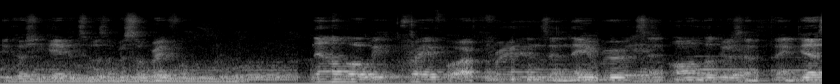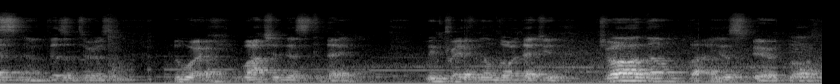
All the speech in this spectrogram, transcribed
because You gave it to us, and we're so grateful. Now, Lord, we pray for our friends and neighbors and onlookers and, and guests and visitors who are watching this today. We pray for them, Lord, that you draw them by your Spirit, Lord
